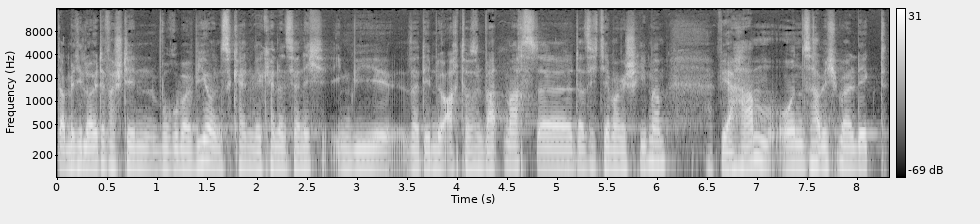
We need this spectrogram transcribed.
damit die Leute verstehen, worüber wir uns kennen. Wir kennen uns ja nicht irgendwie, seitdem du 8000 Watt machst, dass ich dir mal geschrieben habe. Wir haben uns, habe ich überlegt,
